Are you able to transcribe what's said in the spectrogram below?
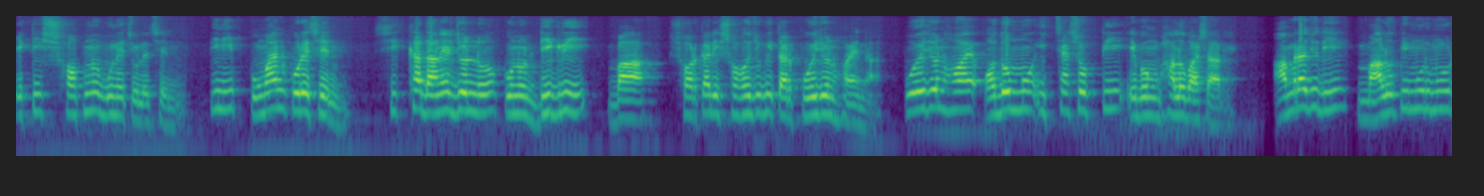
একটি স্বপ্ন বুনে চলেছেন। তিনি প্রমাণ করেছেন শিক্ষাদানের জন্য কোনো ডিগ্রি বা সরকারি সহযোগিতার প্রয়োজন হয় না। প্রয়োজন হয় অদম্য ইচ্ছাশক্তি এবং ভালোবাসার। আমরা যদি মালতী মুর্মুর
